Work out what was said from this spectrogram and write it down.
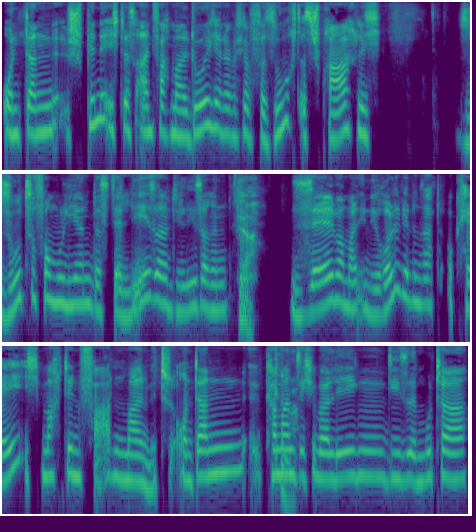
Und dann spinne ich das einfach mal durch und habe ich versucht, es sprachlich so zu formulieren, dass der Leser, die Leserin ja. Selber mal in die Rolle geht und sagt, okay, ich mache den Faden mal mit. Und dann kann man genau. sich überlegen, diese Mutter,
